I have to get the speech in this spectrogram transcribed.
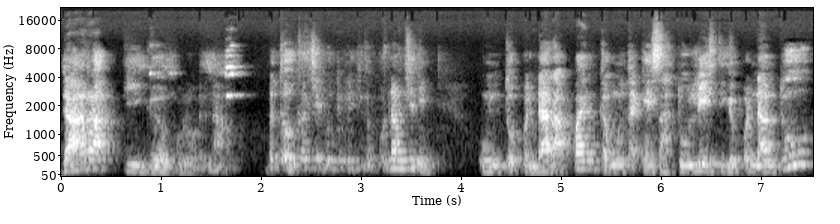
darab 36. Betul ke cikgu tulis 36 macam ni? Untuk pendarapan kamu tak kisah tulis 36 tu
